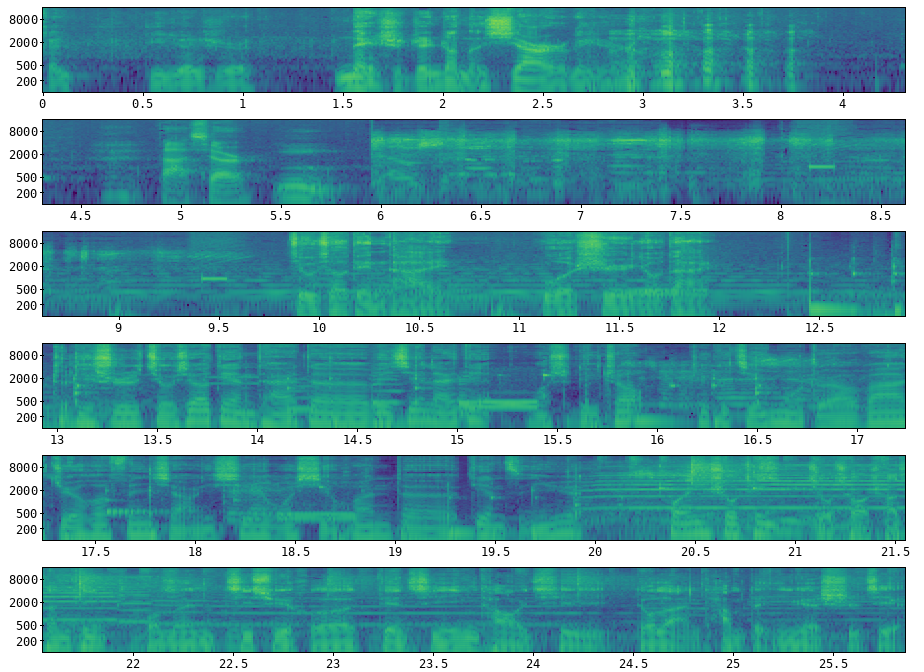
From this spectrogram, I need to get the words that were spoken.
很的确是那是真正的仙儿，跟你说。大仙儿。嗯。九霄电台，我是有代。这里是九霄电台的未接来电，我是李昭。这个节目主要挖掘和分享一些我喜欢的电子音乐。欢迎收听九霄茶餐厅，我们继续和电信樱桃一起浏览他们的音乐世界。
